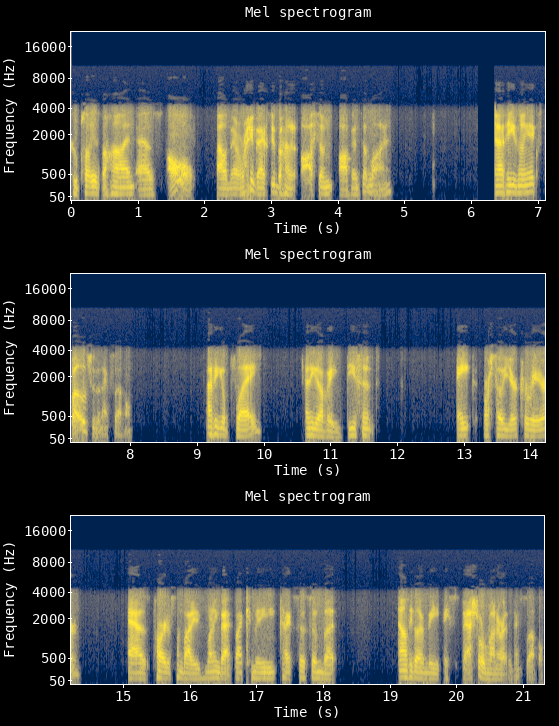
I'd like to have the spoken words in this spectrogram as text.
who plays behind, as all Alabama running backs do, behind an awesome offensive line. And I think he's going to exposed to the next level. I think he'll play. I think he'll have a decent eight or so year career as part of somebody's running back by committee type system, but I don't think he'll ever be a special runner at the next level.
